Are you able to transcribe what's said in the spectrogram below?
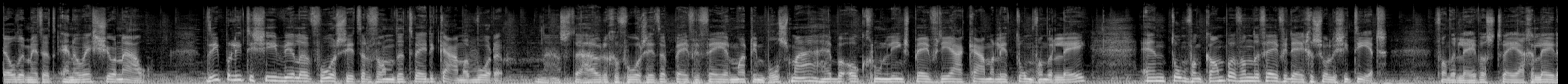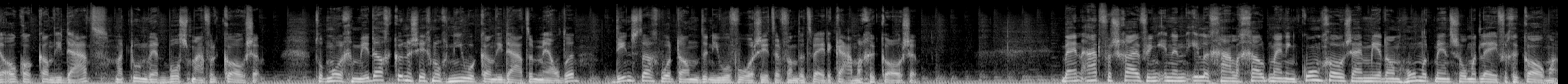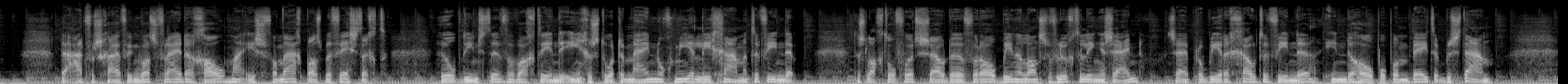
Met het NOS-journaal. Drie politici willen voorzitter van de Tweede Kamer worden. Naast de huidige voorzitter PVV'er Martin Bosma... hebben ook GroenLinks-PVDA-kamerlid Tom van der Lee... en Tom van Kampen van de VVD gesolliciteerd. Van der Lee was twee jaar geleden ook al kandidaat... maar toen werd Bosma verkozen. Tot morgenmiddag kunnen zich nog nieuwe kandidaten melden. Dinsdag wordt dan de nieuwe voorzitter van de Tweede Kamer gekozen. Bij een aardverschuiving in een illegale goudmijn in Congo zijn meer dan 100 mensen om het leven gekomen. De aardverschuiving was vrijdag al, maar is vandaag pas bevestigd. Hulpdiensten verwachten in de ingestorte mijn nog meer lichamen te vinden. De slachtoffers zouden vooral binnenlandse vluchtelingen zijn. Zij proberen goud te vinden in de hoop op een beter bestaan.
